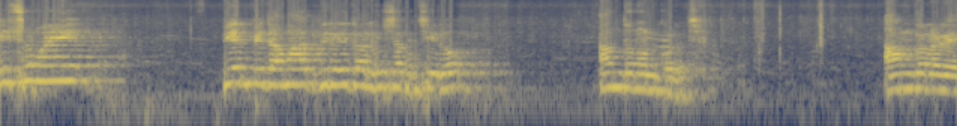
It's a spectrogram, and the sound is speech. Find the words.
এই সময়ে বিএনপি জামাত বিরোধী দল হিসাবে ছিল, আন্দোলন করেছে। আন্দোলনে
